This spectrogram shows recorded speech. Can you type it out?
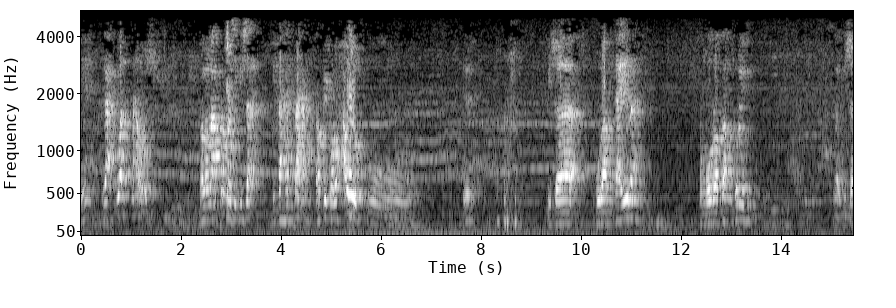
Ya, yeah. nggak kuat haus. Kalau lapar masih bisa ditahan-tahan, tapi kalau haus, ya. bisa kurang cairan tenggorokan kering nggak bisa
